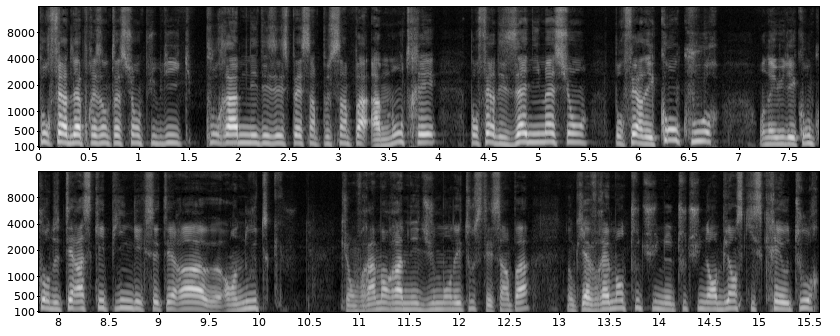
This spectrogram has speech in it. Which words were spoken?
pour faire de la présentation au public, pour ramener des espèces un peu sympas à montrer, pour faire des animations, pour faire des concours On a eu des concours de terrascaping, etc. en août qui ont vraiment ramené du monde et tout. C'était sympa. Donc il y a vraiment toute une, ambiance qui se crée autour.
